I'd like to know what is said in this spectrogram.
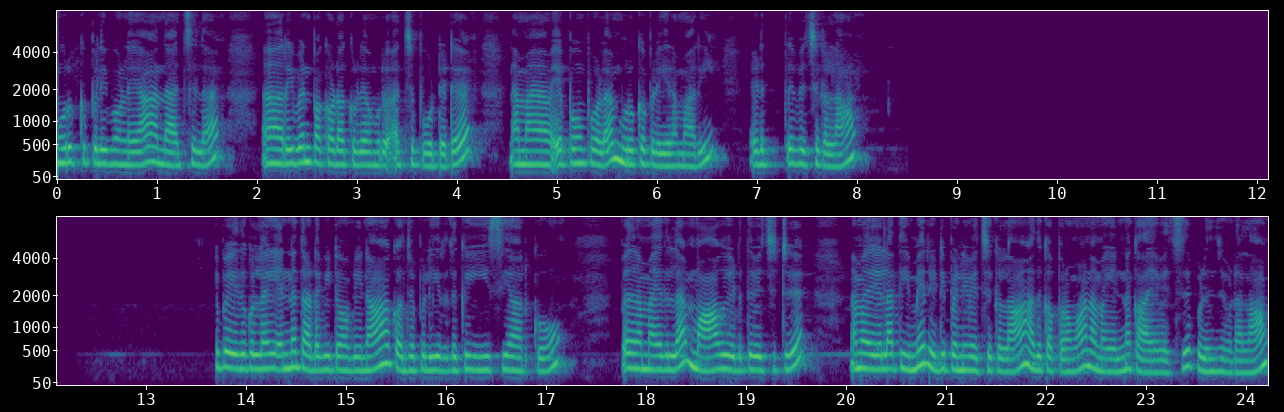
முறுக்கு பிழிப்போம் இல்லையா அந்த அச்சில் ரிபன் பக்கோடாக்குள்ள முறு அச்சு போட்டுட்டு நம்ம எப்பவும் போல் முறுக்கு பிழிகிற மாதிரி எடுத்து வச்சுக்கலாம். இப்போ இதுக்குள்ளே எண்ணெய் தடவிட்டோம் அப்படின்னா கொஞ்சம் பிழியறதுக்கு ஈஸியாக இருக்கும். இப்போ நம்ம இதில் மாவு எடுத்து வச்சுட்டு நம்ம எல்லாத்தையுமே ரெடி பண்ணி வச்சுக்கலாம். அதுக்கப்புறமா நம்ம எண்ணெய் காய வச்சு பிழிஞ்சு விடலாம்.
